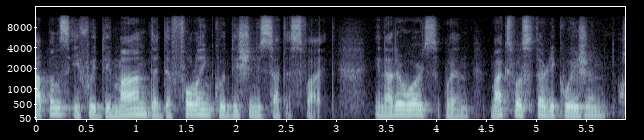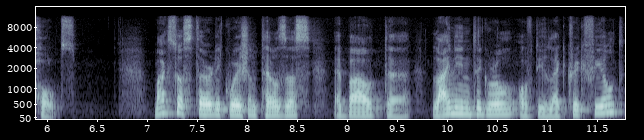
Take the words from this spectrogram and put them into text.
happens if we demand that the following condition is satisfied. In other words, when Maxwell's third equation holds. Maxwell's third equation tells us about the line integral of the electric field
